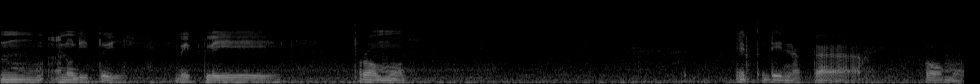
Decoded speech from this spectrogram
mm, ano dito eh. Weekly promo. Ito din naka promo.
